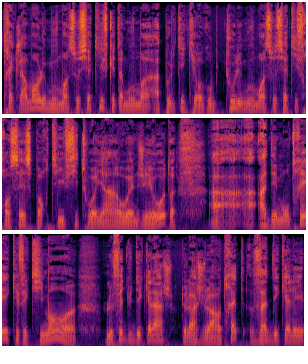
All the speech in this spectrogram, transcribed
très clairement, le mouvement associatif, qui est un mouvement apolitique qui regroupe tous les mouvements associatifs français, sportifs, citoyens, ONG et autres, a, a, a démontré qu'effectivement, euh, le fait du décalage de l'âge de la retraite va décaler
